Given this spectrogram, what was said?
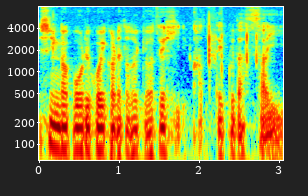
シンガポール旅行行かれた時はぜひ買ってください。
